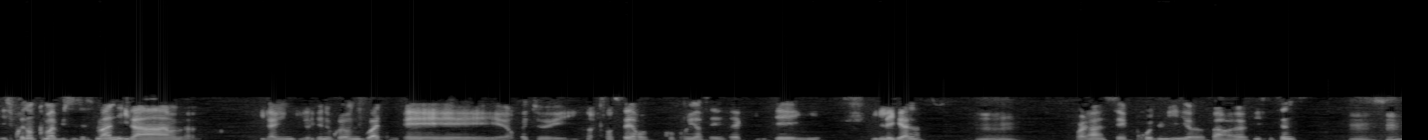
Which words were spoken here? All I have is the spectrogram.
il se présente comme un businessman. Il a, un- il a une, il vient d'ouvrir une boîte et en fait, euh, il s'en sert pour couvrir ses activités illégales. Hmm. Voilà, c'est produit euh, par euh, 50 Cent. Mhm.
